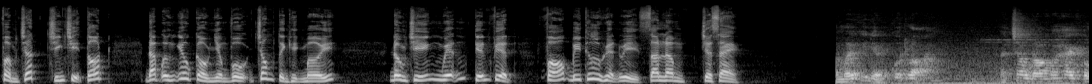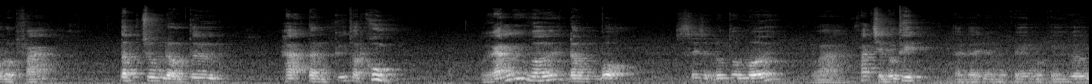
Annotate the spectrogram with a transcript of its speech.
phẩm chất chính trị tốt, đáp ứng yêu cầu nhiệm vụ trong tình hình mới. Đồng chí Nguyễn Tiến Việt, Phó Bí thư huyện ủy Gia Lâm chia sẻ. Mấy cái điểm cốt lõi, và trong đó có hai câu đột phá, tập trung đầu tư hạ tầng kỹ thuật khung gắn với đồng bộ xây dựng nông thôn mới và phát triển đô thị đấy là một cái một cái hướng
